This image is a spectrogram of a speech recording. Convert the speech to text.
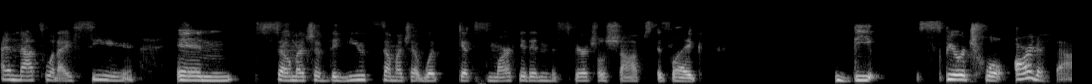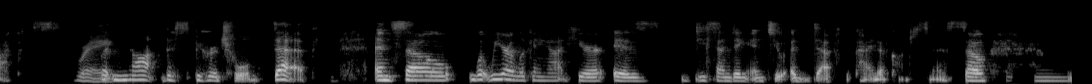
And that's what I see in so much of the youth, so much of what gets marketed in the spiritual shops is like the spiritual artifacts, right. but not the spiritual depth. And so, what we are looking at here is descending into a depth kind of consciousness. So mm-hmm.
